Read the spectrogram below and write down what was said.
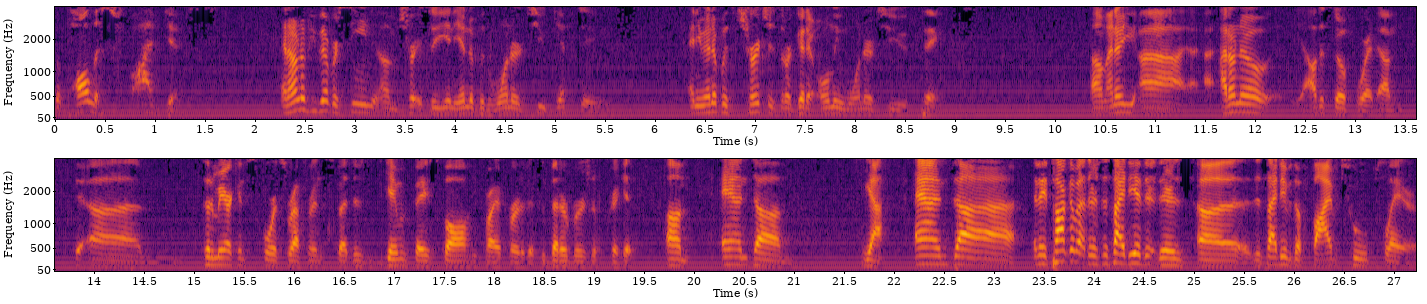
but Paul lists five gifts. And I don't know if you've ever seen um, church, so you end up with one or two giftings and you end up with churches that are good at only one or two things. Um, I know you. Uh, I don't know. I'll just go for it. Um, uh, it's an American sports reference, but there's the game of baseball. You probably have heard of it. It's a better version of cricket. Um, and um, yeah, and uh, and they talk about there's this idea that there's uh, this idea of the five tool player,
